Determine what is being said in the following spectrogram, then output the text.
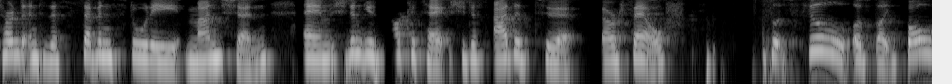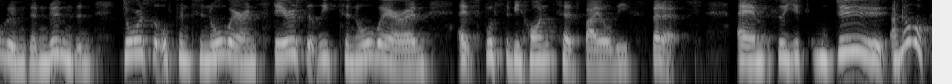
turned it into this seven story mansion. Um, she didn't use an architect, she just added to it herself. So it's full of like ballrooms and rooms and doors that open to nowhere and stairs that lead to nowhere. And it's supposed to be haunted by all these spirits. Um, so you can do, I know,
